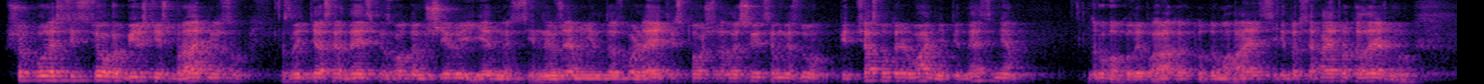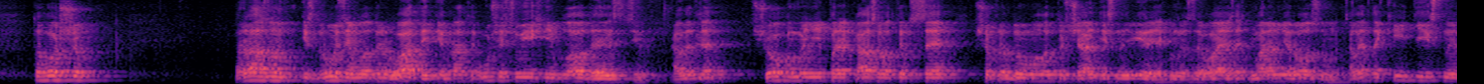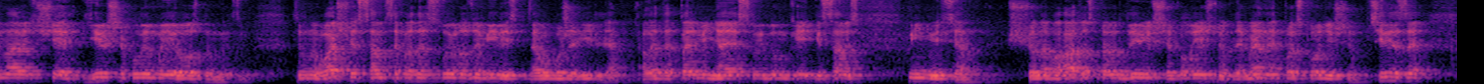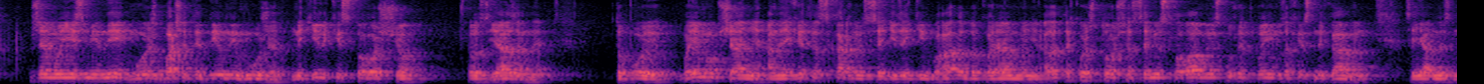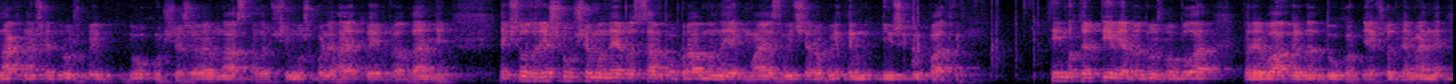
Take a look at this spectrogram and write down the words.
Що користь з цього більш ніж братню злиття сердець згодом щирої єдності. Невже мені не дозволяють із того, що залишиться внизу під час подарування, піднесення друга, коли багато хто домагається і досягає протилежного, того, щоб разом із друзями владарювати і брати участь у їхній благоденстві. Але для чого мені переказувати все, що придумували печаль і зневіра, яку називає затьмарення розумом? Але такі дійсно і навіть ще гірше були мої роздуми. Звинувачує сам себе за свою розумілість або божевілля, але тепер міняє свої думки і сам змінюється, що набагато справедливіше колишнього для мене просторніше. Через вже мої зміни можеш бачити дивний муже, не тільки з того, що розв'язане тобою, боє мовчання, а на яке ти скаржився і з яким багато докоряв мені, але також того, що самі словами служать твоїм захисниками. Це явний знак нашої дружби, духу, що живе в нас, але в чому ж полягає твоє правдання. Якщо зрішу, в чому небо сам поправ мене, як має звичай робити в інших випадках. Ти терпів, аби дружба була перевагою над духом. Якщо для мене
